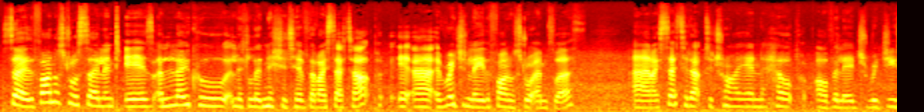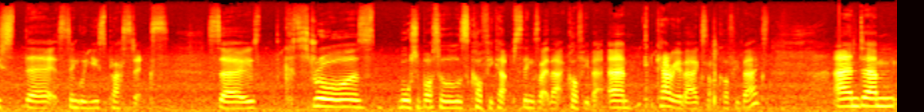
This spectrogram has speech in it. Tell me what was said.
So, the Final Straw Solent is a local little initiative that I set up. It, uh, originally, the Final Straw Emsworth, and I set it up to try and help our village reduce the single-use plastics. So, straws, water bottles, coffee cups, things like that. Coffee ba- um, carrier bags, not coffee bags. And um,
